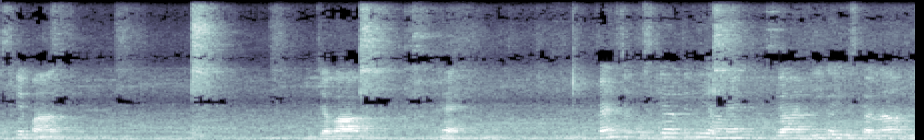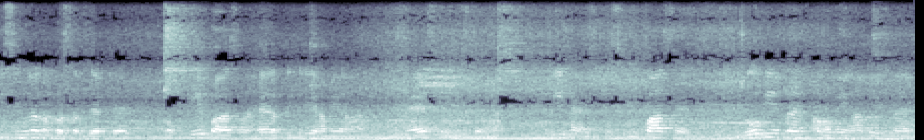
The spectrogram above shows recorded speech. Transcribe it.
उसके पास जवाब है। फ्रेंड्स उसके अर्थ के लिए हमें यहाँ ही का यूज़ करना ही सिंगुलर नंबर सब्जेक्ट है। और के पास है अर्थ के लिए हमें यहाँ हैज़ का यूज़ करना। ही है उसके पास है। जो भी है फ्रेंड अब हमें यहाँ पर लिखना है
